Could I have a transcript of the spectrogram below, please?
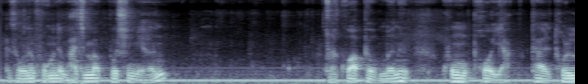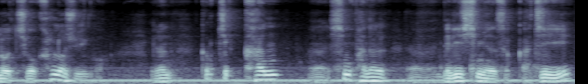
그래서 오늘 본문의 마지막 보시면 그 앞에 보면은 공포, 약탈, 돌로 치고 칼로 죽이고 이런 끔찍한 어, 심판을 어, 내리시면서까지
